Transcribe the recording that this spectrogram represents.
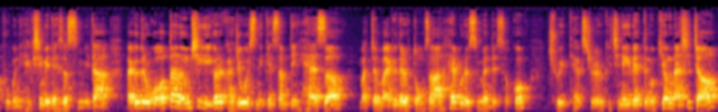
부분이 핵심이 됐었습니다. 말 그대로 어떤 음식이 이거를 가지고 있으니까 something has a 맞죠? 말 그대로 동사 have를 쓰면 됐었고 chewy texture 이렇게 진행이 됐던 거 기억나시죠?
